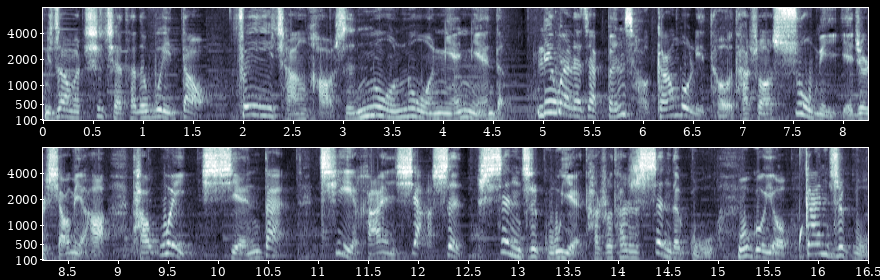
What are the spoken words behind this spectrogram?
你知道吗？吃起来它的味道非常好，是糯糯黏黏的。另外呢，在《本草纲目》里头，他说粟米也就是小米哈，它味咸淡。气寒下肾，肾之谷也。他说它是肾的谷，五谷有肝之谷、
